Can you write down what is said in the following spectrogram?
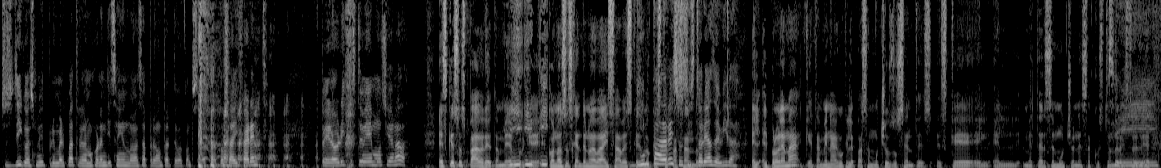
pues digo, es mi primer cuatro, a lo mejor en 10 años me vas a preguntar, te voy a contestar otra cosa diferente. Pero ahorita estoy muy emocionada. Es que eso es padre también, Y- porque y- y- conoces gente nueva y sabes qué es lo que está padre pasando. sus historias de vida. El, el problema, que también algo que le pasa a muchos docentes, es que el, el meterse mucho en esa cuestión de la historia de vida,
